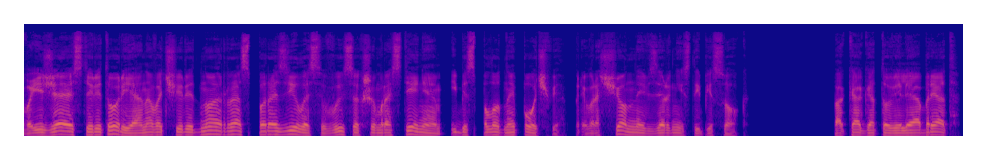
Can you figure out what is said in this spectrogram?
Выезжая с территории, она в очередной раз поразилась высохшим растениям и бесплодной почве, превращенной в зернистый песок. Пока готовили обряд,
